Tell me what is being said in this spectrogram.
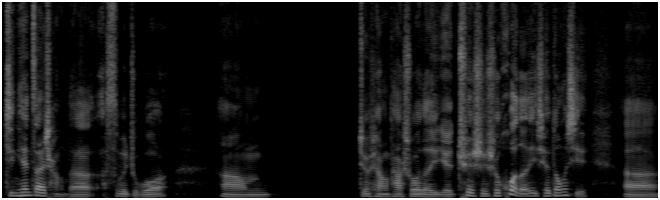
今天在场的四位主播，嗯，就像他说的，也确实是获得一些东西，呃，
